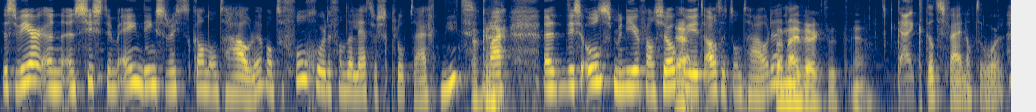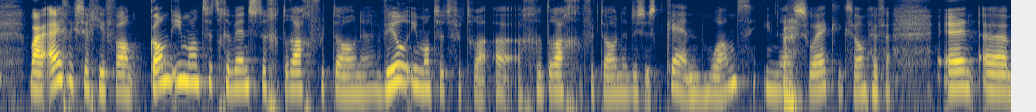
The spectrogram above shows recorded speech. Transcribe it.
Dus weer een, een system één ding, zodat je het kan onthouden. Want de volgorde van de letters klopt eigenlijk niet. Maar eh, het is ons manier van zo Ja. kun je het altijd onthouden. Bij mij werkt het, ja. Kijk, dat is fijn om te horen. Maar eigenlijk zeg je van, kan iemand het gewenste gedrag vertonen? Wil iemand het vertra- eh, gedrag vertonen? Dus is can, want in swag. Ik zal hem even... En ehm,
